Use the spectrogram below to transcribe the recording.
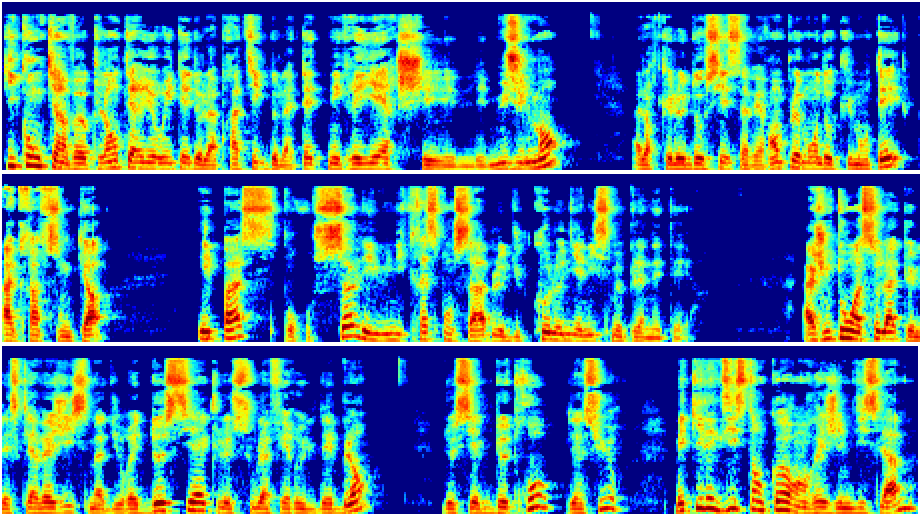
Quiconque invoque l'antériorité de la pratique de la tête négrière chez les musulmans, alors que le dossier s'avère amplement documenté, aggrave son cas et passe pour seul et unique responsable du colonialisme planétaire. Ajoutons à cela que l'esclavagisme a duré deux siècles sous la férule des Blancs, deux siècles de trop, bien sûr, mais qu'il existe encore en régime d'islam,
